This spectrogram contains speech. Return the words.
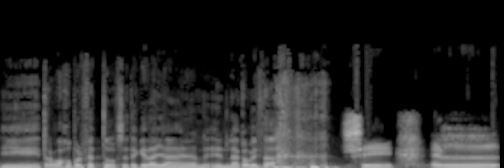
y trabajo perfecto, se te queda ya en, la cabeza. Sí, el,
